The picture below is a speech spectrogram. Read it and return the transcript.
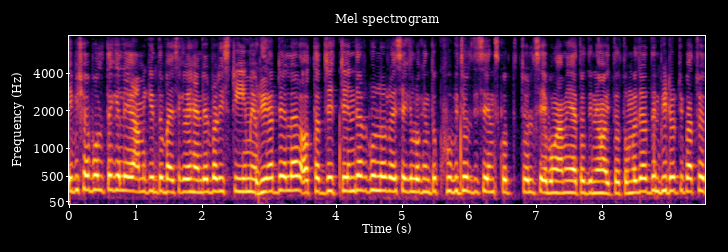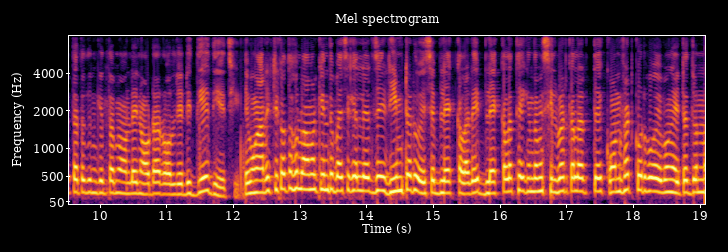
এই বিষয়ে বলতে গেলে আমি কিন্তু বাইসাইকেলের হ্যান্ডেল বার স্টিম রিয়ার ডেলার অর্থাৎ যে চেঞ্জার গুলো রয়েছে এগুলো কিন্তু খুবই জলদি চেঞ্জ করতে চলছে এবং আমি এতদিনে হয়তো তোমরা যতদিন ভিডিওটি পাচ্ছ ততদিন কিন্তু আমি অনলাইন অর্ডার অলরেডি দিয়ে দিয়েছি। এবং আরেকটি কথা হলো আমার কিন্তু বাইসাইকেলের যে রিমটা রয়েছে ব্ল্যাক কালার এই ব্ল্যাক কালার থেকে কিন্তু আমি সিলভার কালারতে কনভার্ট করব এবং এটার জন্য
